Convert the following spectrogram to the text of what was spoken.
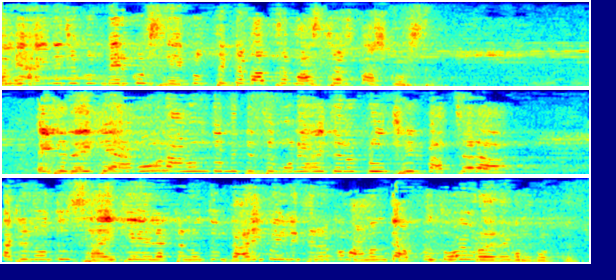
আমি আইনে যখন বের করছি, এই প্রত্যেকটা বাচ্চা মাস্টার্স পাস করছে। এইটা দেখে এমন আনন্দ নিতেছে, মনে হয় যেন টু থ্রির বাচ্চারা একটা নতুন সাইকেল, একটা নতুন গাড়ি পেলে যেরকম আনন্দে আপ্লুত হয় ওরা এরকম করতেছে।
